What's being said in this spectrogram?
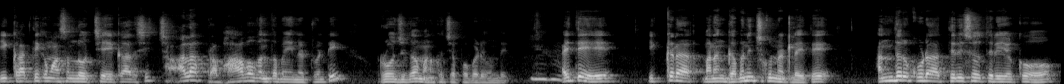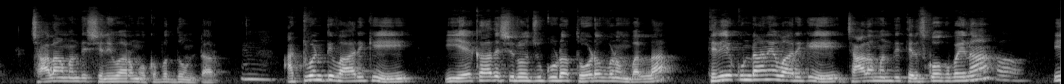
ఈ కార్తీక మాసంలో వచ్చే ఏకాదశి చాలా ప్రభావవంతమైనటువంటి రోజుగా మనకు చెప్పబడి ఉంది. అయితే ఇక్కడ మనం గమనించుకున్నట్లయితే అందరూ కూడా తెలుసో తెలియకో చాలామంది శనివారం ఒక పొద్దు ఉంటారు. అటువంటి వారికి ఈ ఏకాదశి రోజు కూడా తోడవ్వడం వల్ల తెలియకుండానే వారికి చాలామంది తెలుసుకోకపోయినా ఈ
